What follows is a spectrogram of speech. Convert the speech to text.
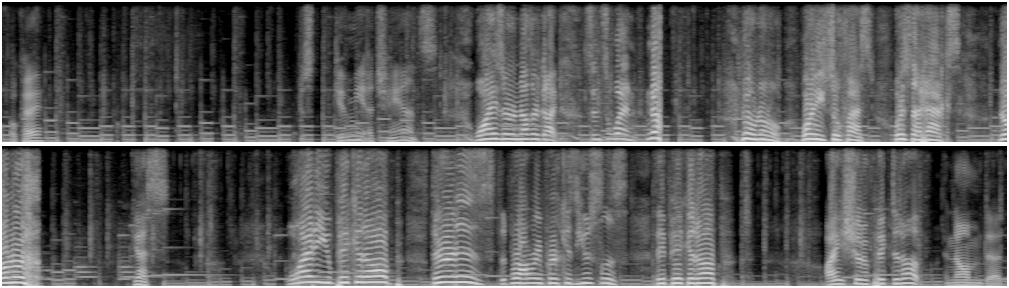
Okay? Just give me a chance. Why is there another guy? Since when? No! No, no, no. Why are you so fast? What is that axe? No, no, no. Yes. Why do you pick it up? There it is. The robbery perk is useless. They pick it up. I should have picked it up. And now I'm dead.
